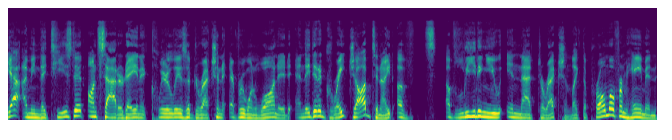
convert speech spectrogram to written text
Yeah, I mean, they teased it on Saturday, and it clearly is a direction everyone wanted, and they did a great job tonight of of leading you in that direction. Like the promo from Heyman,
